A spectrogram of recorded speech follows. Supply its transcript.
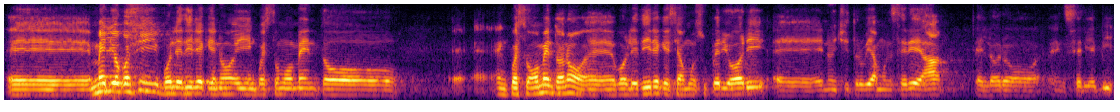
Eh, meglio così vuol dire che noi in questo momento, eh, in questo momento no, eh, vuol dire che siamo superiori e noi ci troviamo in Serie A e loro in Serie B.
